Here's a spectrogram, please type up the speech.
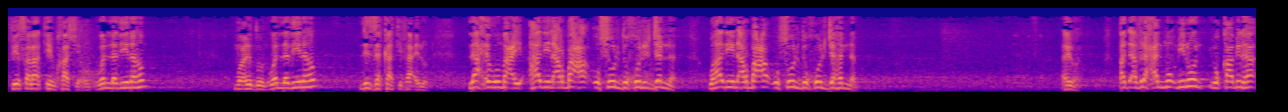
في صلاتهم خاشعون. والذين هم معرضون. والذين هم للزكاة فاعلون. لاحظوا معي هذه الأربعة أصول دخول الجنة. وهذه الأربعة أصول دخول جهنم. أيوة. قد أفلح المؤمنون يقابلها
